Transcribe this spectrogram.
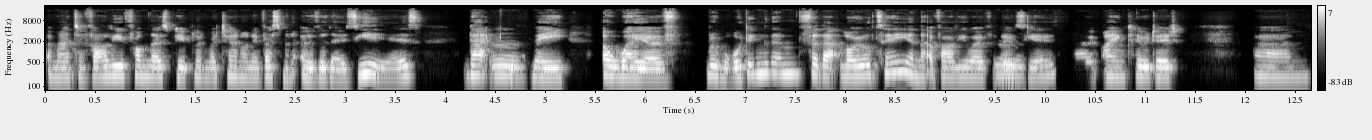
amount of value from those people and return on investment over those years. That mm. gives me a way of rewarding them for that loyalty and that value over mm. those years. So I included um,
